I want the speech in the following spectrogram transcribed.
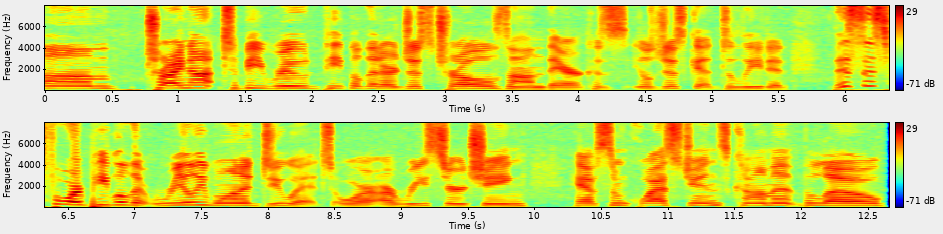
um, try not to be rude people that are just trolls on there because you'll just get deleted. This is for people that really want to do it or are researching, have some questions, comment below,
